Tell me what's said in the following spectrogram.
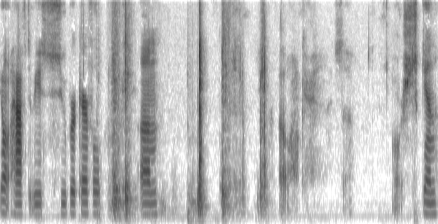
you don't have to be super careful. Um, more skin.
